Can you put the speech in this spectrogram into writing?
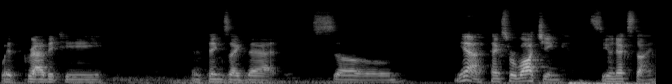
with gravity and things like that. So yeah, thanks for watching. See you next time.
